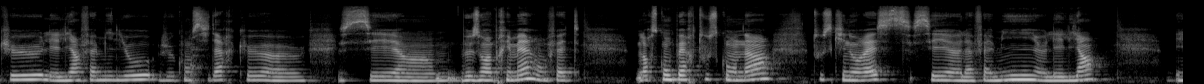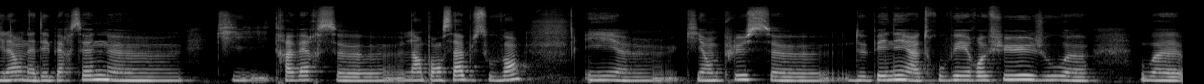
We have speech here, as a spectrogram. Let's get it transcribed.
que les liens familiaux, je considère que euh, c'est un besoin primaire en fait. Lorsqu'on perd tout ce qu'on a, tout ce qui nous reste, c'est euh, la famille, les liens. Et là, on a des personnes euh, qui traversent l'impensable souvent et qui, en plus de peiner à trouver refuge ou, ou à,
